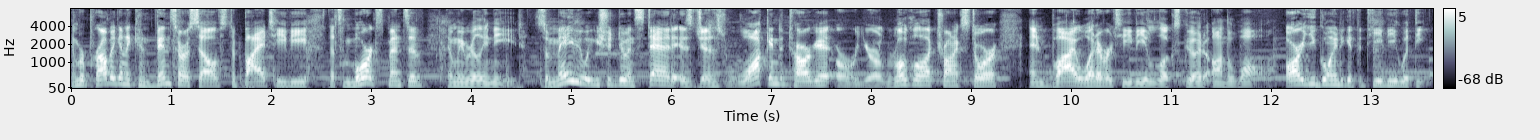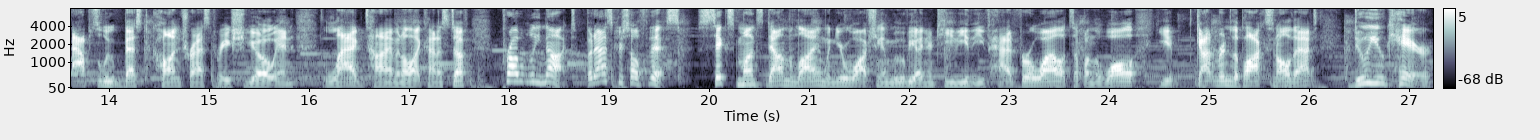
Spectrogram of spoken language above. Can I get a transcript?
and we're probably gonna convince ourselves to buy a TV that's more expensive than we really need. So maybe what you should do instead is just walk into Target or your local electronics store and buy whatever TV looks good on the wall. Are you going to get the TV with the absolute best contrast ratio and lag time and all that kind of stuff? Probably not, but ask yourself this. Six months down the line when you're watching a movie on your TV that you've had for a while, it's up on the wall, you've gotten rid of the box and all that, do you care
